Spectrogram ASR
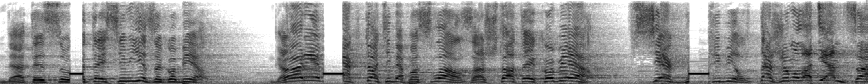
Да ты, сука, три семьи загубил! Говори, бля, кто тебя послал, за что ты их убил? Всех, блядь, убил, даже младенца!»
